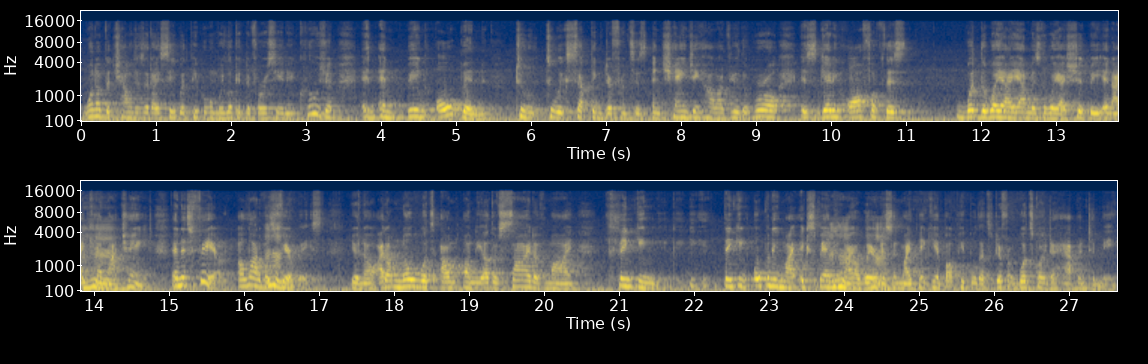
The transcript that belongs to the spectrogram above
One of the challenges that I see with people when we look at diversity and inclusion, and, and being open to to accepting differences and changing how I view the world is getting off of this what the way I am is the way I should be and I mm-hmm. cannot change. And it's fair. A lot of it's mm-hmm. fear based. You know, I don't know what's out on the other side of my thinking thinking opening my expanding my mm-hmm. awareness mm-hmm. and my thinking about people that's different what's going to happen to me.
